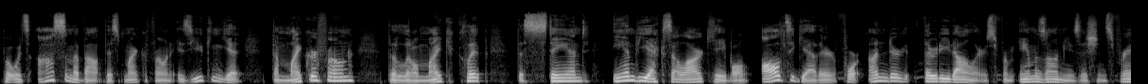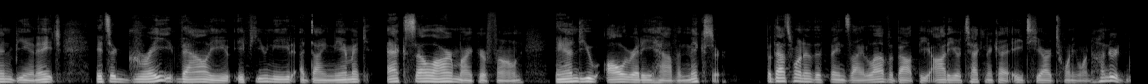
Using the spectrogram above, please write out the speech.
But what's awesome about this microphone is you can get the microphone, the little mic clip, the stand, and the XLR cable all together for under $30 from Amazon Musician's Friend B&H. It's a great value if you need a dynamic XLR microphone and you already have a mixer. But that's one of the things I love about the Audio Technica ATR 2100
